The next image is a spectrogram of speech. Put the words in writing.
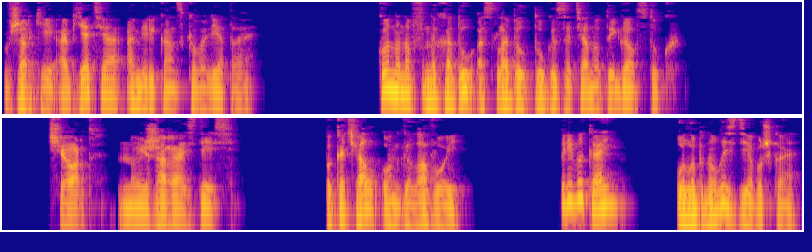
в жаркие объятия американского лета. Кононов на ходу ослабил туго затянутый галстук. «Черт, ну и жара здесь!» Покачал он головой. «Привыкай!» — улыбнулась девушка.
